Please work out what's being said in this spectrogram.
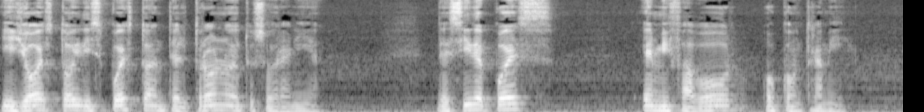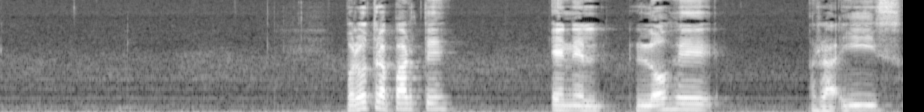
y yo estoy dispuesto ante el trono de tu soberanía. Decide pues en mi favor o contra mí. Por otra parte, en el loje raíz,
